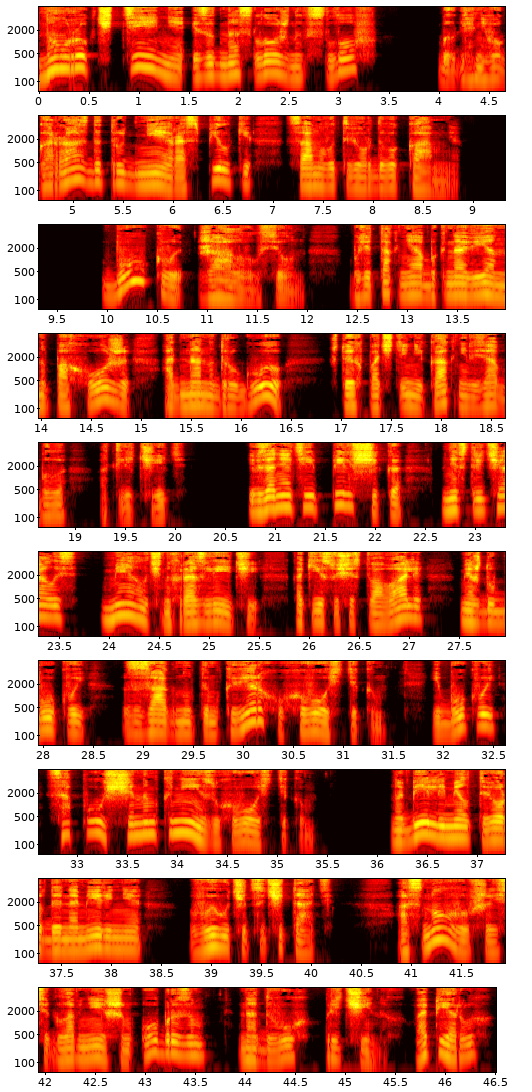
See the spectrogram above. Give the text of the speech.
Но урок чтения из односложных слов был для него гораздо труднее распилки самого твердого камня. Буквы, жаловался он, были так необыкновенно похожи одна на другую, что их почти никак нельзя было отличить. И в занятии пильщика не встречалось мелочных различий, какие существовали между буквой с загнутым кверху хвостиком и буквой с опущенным к низу хвостиком. Но Билли имел твердое намерение выучиться читать, основывавшееся главнейшим образом на двух причинах. Во-первых,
